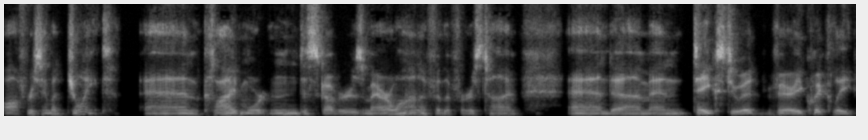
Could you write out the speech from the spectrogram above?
offers him a joint and Clyde Morton discovers marijuana for the first time, and um, and takes to it very quickly.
